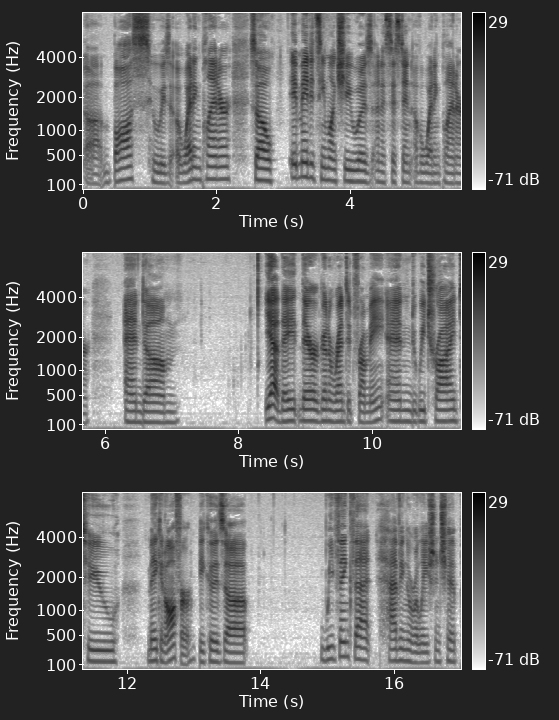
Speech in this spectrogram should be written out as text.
uh, boss who is a wedding planner. So it made it seem like she was an assistant of a wedding planner. And um, yeah they they're gonna rent it from me and we tried to make an offer because uh, we think that having a relationship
